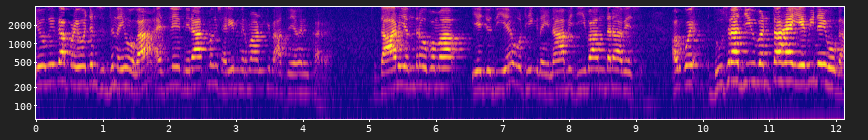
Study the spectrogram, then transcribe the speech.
योगी का प्रयोजन सिद्ध नहीं होगा, इसलिए निरात्मक शरीर निर्माण की बात नहीं कर रहे तो दारु, यंत्र, उपमा, ये जो दी है वो ठीक नहीं, ना अभी जीवांतरावेश और कोई दूसरा जीव बनता है, ये भी नहीं होगा।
